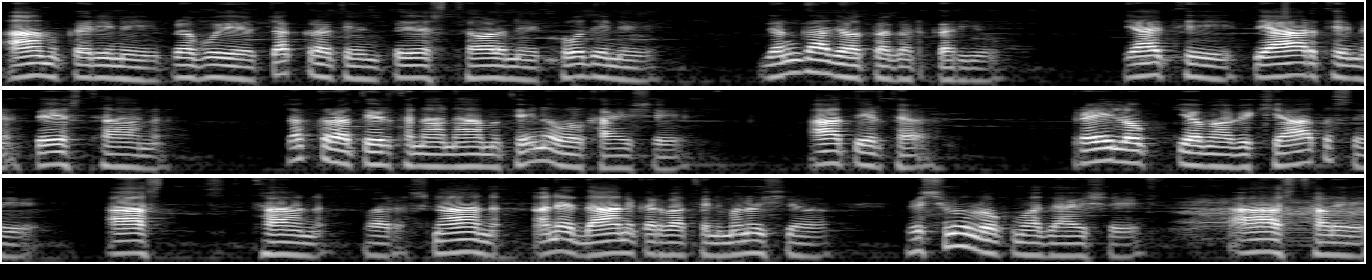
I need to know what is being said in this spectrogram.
આમ કરીને પ્રભુએ ચક્રથી તે સ્થળને ખોદીને ગંગાજળ પ્રગટ કર્યું. ત્યારથી ત્યારથી તે સ્થાન ચક્ર તીર્થના નામથી ઓળખાય છે. આ તીર્થ ત્રૈલોક્યમાં વિખ્યાત છે. આ સ્થાન પર સ્નાન અને દાન કરવાથી મનુષ્ય વિષ્ણુ લોકમાં જાય છે. આ સ્થળે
